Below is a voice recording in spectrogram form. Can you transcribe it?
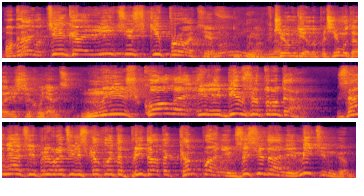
Категорически против. В чем дело? Почему, товарищ Сахунянц? Мы школа или биржа труда? Занятия превратились в какой-то придаток компаниям, заседаниям, митингам.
